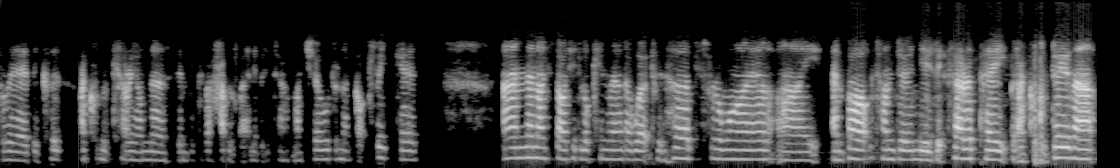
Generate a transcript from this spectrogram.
career because I couldn't carry on nursing because I hadn't got anybody to have my children. I've got three kids. And then I started looking around. I worked with herbs for a while. I embarked on doing music therapy, but I couldn't do that.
